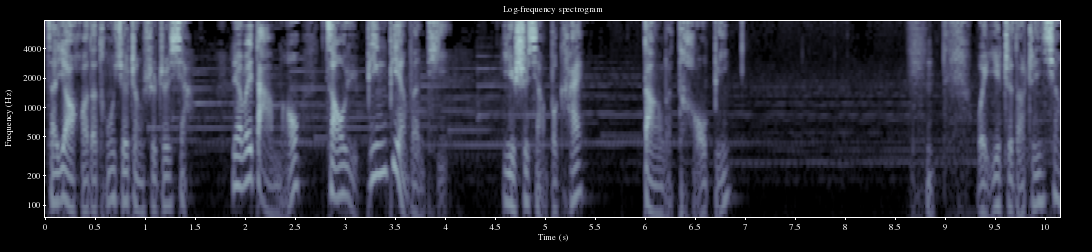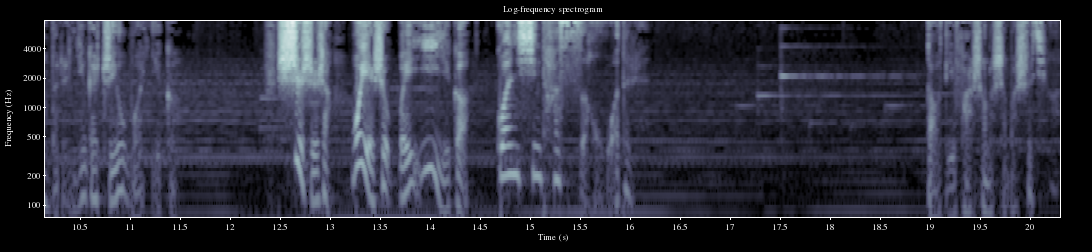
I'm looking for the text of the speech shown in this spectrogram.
在要好的同学证实之下，认为大毛遭遇兵变问题，一时想不开，当了逃兵。哼，唯一知道真相的人应该只有我一个。事实上，我也是唯一一个关心他死活的人。到底发生了什么事情啊？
